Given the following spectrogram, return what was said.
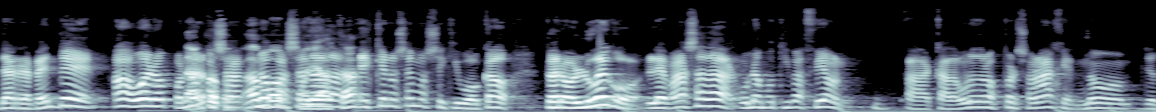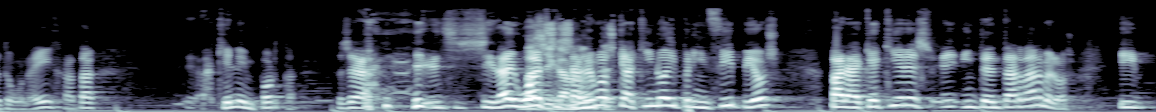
de repente, ah, bueno, pues no pasa, no pasa pues nada, es que nos hemos equivocado. Pero luego le vas a dar una motivación a cada uno de los personajes. No, yo tengo una hija, tal. ¿A quién le importa? O sea, si da igual, si sabemos que aquí no hay principios, ¿para qué quieres intentar dármelos? Y,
